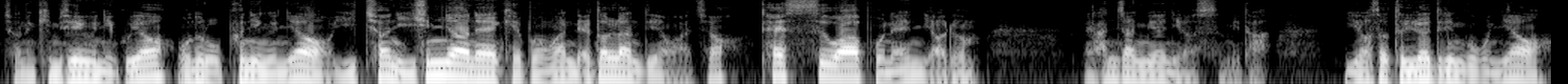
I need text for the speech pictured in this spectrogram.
저는 김세윤이고요. 오늘 오프닝은요. 2020년에 개봉한 네덜란드 영화죠. 테스와 보낸 여름 한 장면이었습니다. 이어서 들려드린 곡은요.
